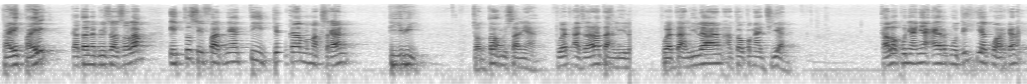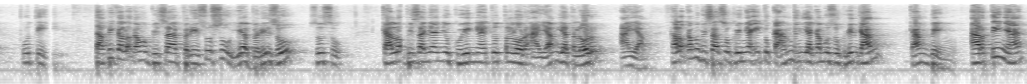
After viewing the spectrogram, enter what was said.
baik-baik, kata Nabi SAW, itu sifatnya tidak memaksakan diri. Contoh misalnya, buat acara tahlilan, buat tahlilan atau pengajian. Kalau punyanya air putih, ya keluarkan putih. Tapi kalau kamu bisa beri susu, ya beri su, susu. Kalau bisanya nyuguhinnya itu telur ayam, ya telur ayam. Kalau kamu bisa suguhinnya itu kambing, ya kamu suguhin kam, kambing. Artinya,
